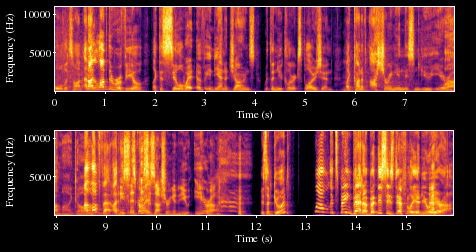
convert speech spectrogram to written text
all the time, and I love the reveal, like the silhouette of Indiana Jones with the nuclear explosion, like kind of ushering in this new era. Mm. Oh my god! I love that. I and think he said this is ushering in a new era. Is it good? Well, it's been better, but this is definitely a new era.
